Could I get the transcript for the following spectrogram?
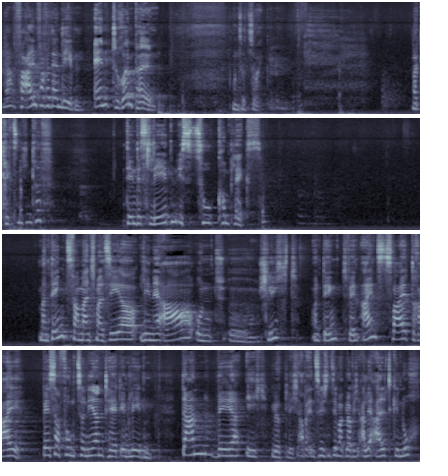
Ja, vereinfache dein Leben. Entrümpeln. Und so Zeug. Man kriegt es nicht in den Griff. Denn das Leben ist zu komplex. Man denkt zwar manchmal sehr linear und äh, schlicht und denkt, wenn eins, zwei, drei besser funktionieren täte im Leben, dann wäre ich glücklich. Aber inzwischen sind wir, glaube ich, alle alt genug,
